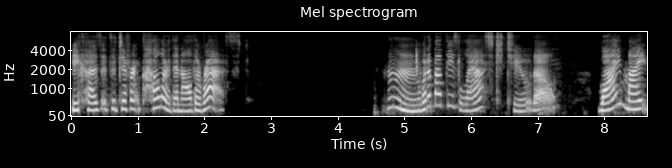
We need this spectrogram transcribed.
because it's a different color than all the rest. Hmm, what about these last two, though? Why might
